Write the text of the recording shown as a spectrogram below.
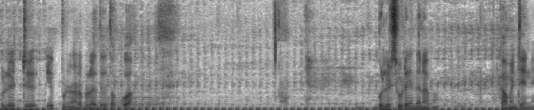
బుల్లెట్ ఎప్పుడు నడపలేదు తక్కువ. బుల్లెట్ సూట్ అయిందా నాకు? కామెంట్ చేయండి.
